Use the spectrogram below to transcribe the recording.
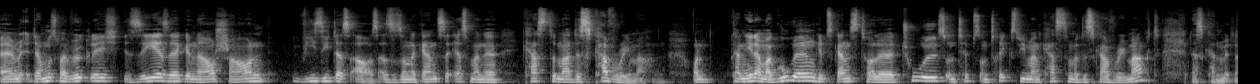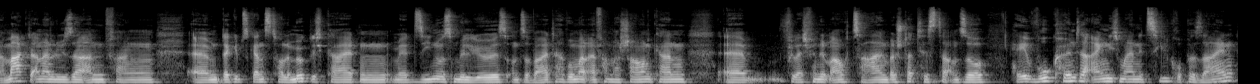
Ähm, da muss man wirklich sehr, sehr genau schauen, wie sieht das aus? Also so eine ganze, erstmal eine Customer Discovery machen. Und kann jeder mal googeln, gibt es ganz tolle Tools und Tipps und Tricks, wie man Customer Discovery macht. Das kann mit einer Marktanalyse anfangen. Ähm, da gibt es ganz tolle Möglichkeiten mit Sinusmilieus und so weiter, wo man einfach mal schauen kann, äh, vielleicht findet man auch Zahlen bei Statista und so. Hey, wo könnte eigentlich meine Zielgruppe sein?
